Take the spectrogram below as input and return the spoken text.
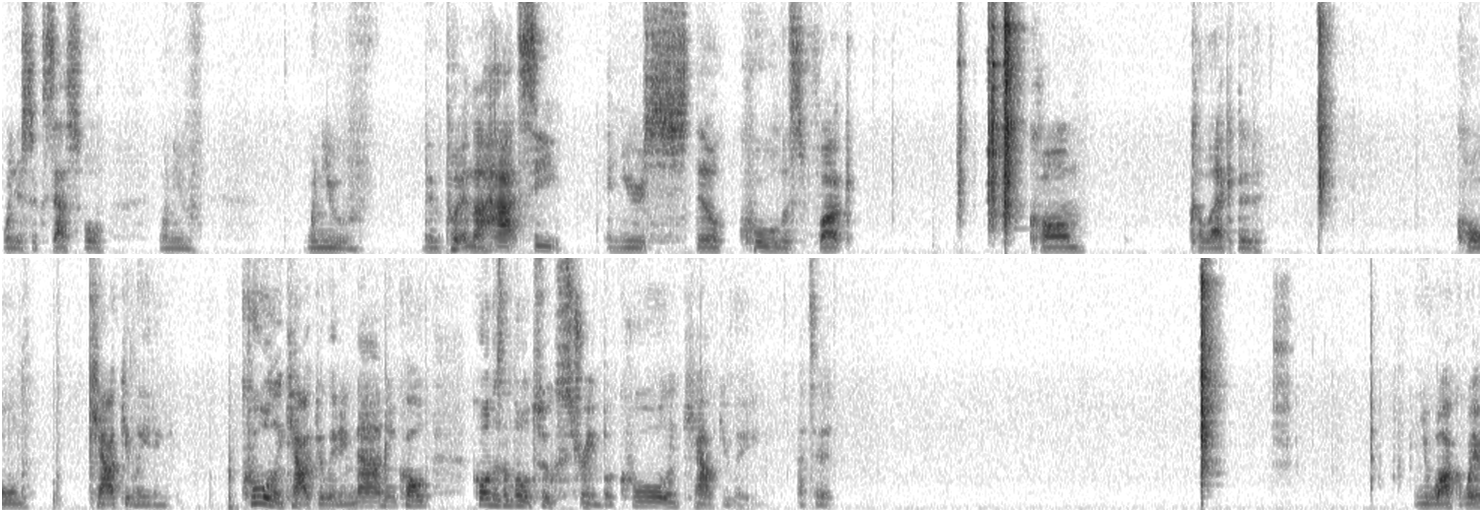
when you're successful, when you've when you've been put in the hot seat and you're still cool as fuck, calm, collected, cold, calculating. Cool and calculating. Nah, I mean cold Cold is a little too extreme, but cool and calculating. That's it. You walk away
